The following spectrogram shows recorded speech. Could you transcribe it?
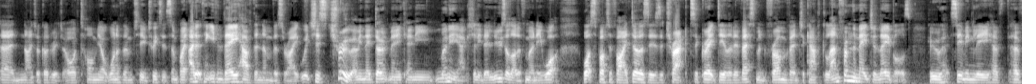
uh, Nigel Godrich or Thom Yorke, one of them two, tweeted at some point. I don't think even they have the numbers right, which is true. I mean, they don't make any money. Actually, they lose a lot of money. What what Spotify does is attract a great deal of investment from venture capital and from the major labels, who seemingly have have,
